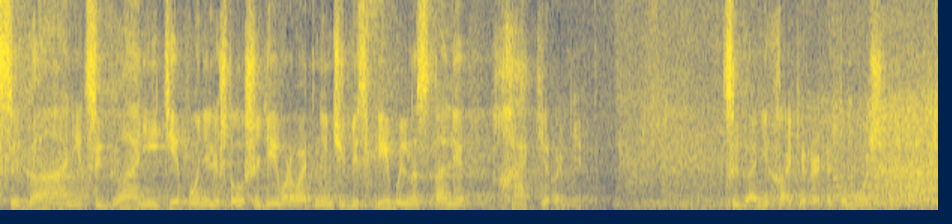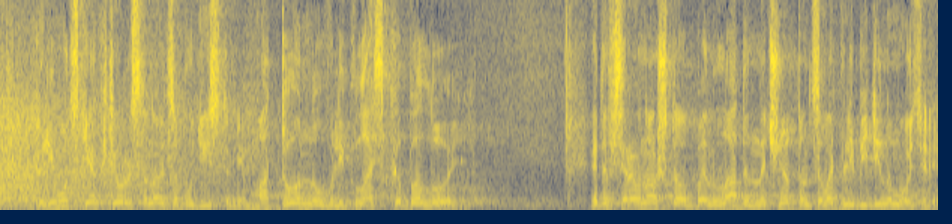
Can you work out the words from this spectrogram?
Цыгане, цыгане, и те поняли, что лошадей воровать нынче бесприбыльно, стали хакерами. Цыгане-хакеры, это мощно. Голливудские актеры становятся буддистами. Мадонна увлеклась кабалой. Это все равно, что Бен Ладен начнет танцевать в Лебедином озере.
